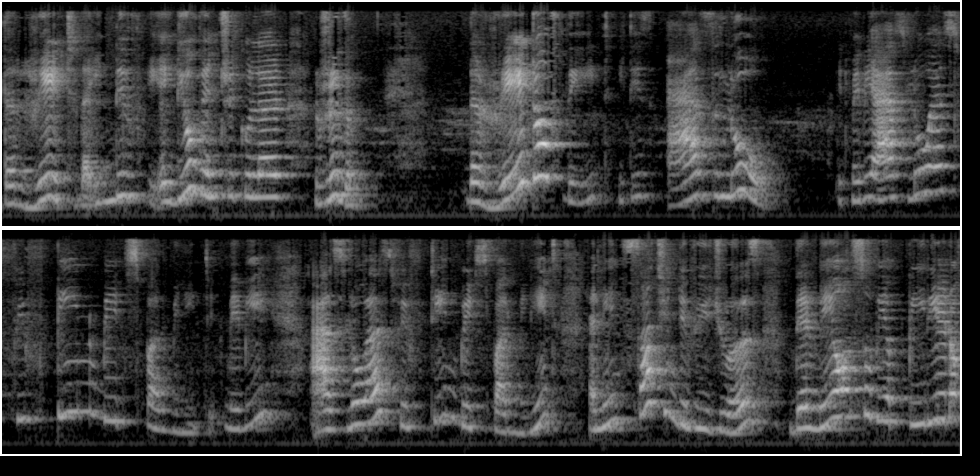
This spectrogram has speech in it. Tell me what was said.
the rate, the idioventricular rhythm, the rate of beat, it is as low. It may be as low as 15 beats per minute. It may be as low as 15 beats per minute and in such individuals there may also be a period of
